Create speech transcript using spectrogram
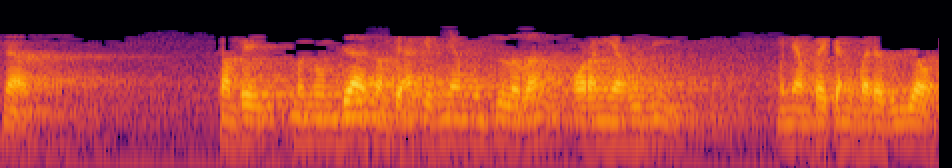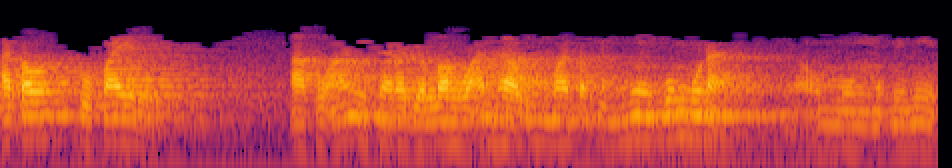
Nah, sampai menunda sampai akhirnya muncul apa? Orang Yahudi menyampaikan kepada beliau atau Sufail Aku Aisyah radhiyallahu anha ummat ummu ummuna ya, ummul mukminin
